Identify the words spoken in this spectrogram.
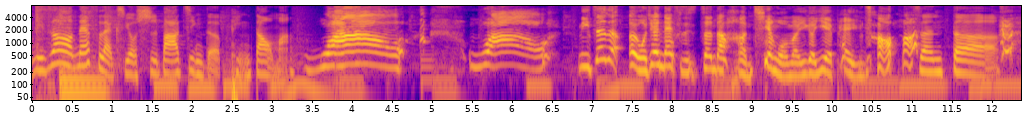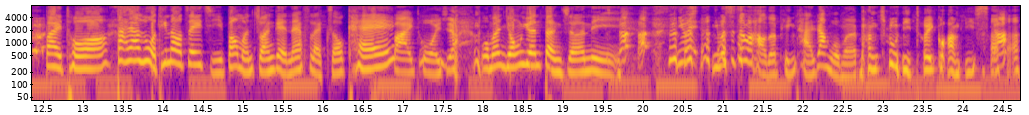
你知道 Netflix 有十八禁的频道吗？哇哦，哇哦！你真的，哎、我觉得 Netflix 真的很欠我们一个夜配，你知道吗？真的，拜托大家，如果听到这一集，帮我们转给 Netflix，OK？、拜托一下，我们永远等着你。因为你们是这么好的平台，让我们帮助你推广一下。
